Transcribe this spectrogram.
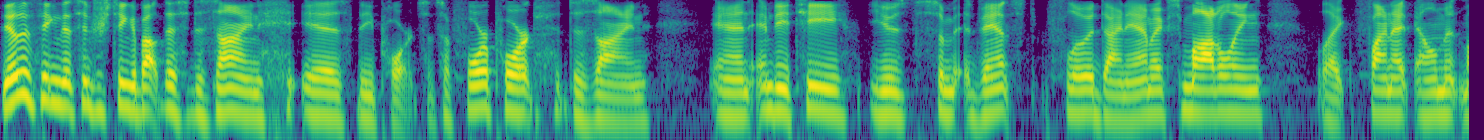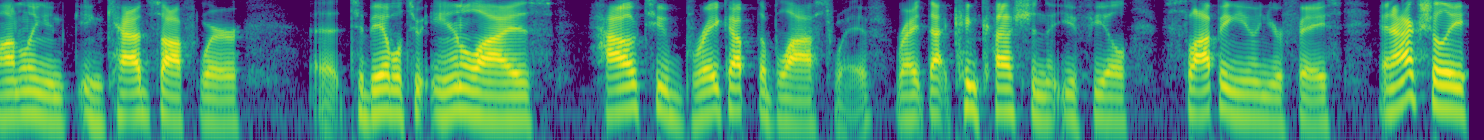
The other thing that's interesting about this design is the ports. It's a four port design and MDT used some advanced fluid dynamics modeling like finite element modeling in, in CAD software uh, to be able to analyze how to break up the blast wave, right? That concussion that you feel slapping you in your face. And actually,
